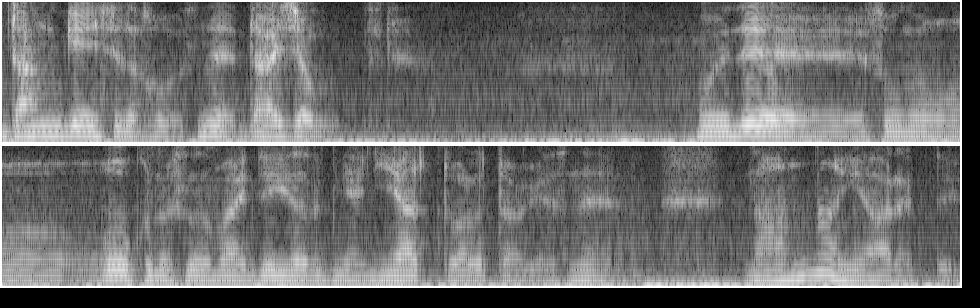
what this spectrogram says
断言してたそうですね。大丈夫って。それでその多くの人の前にできた時にはニヤッと笑ったわけですね。なんなんやあれって。いう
